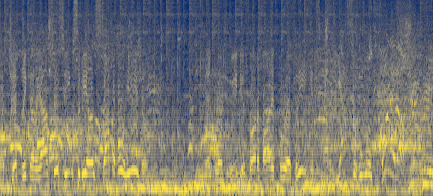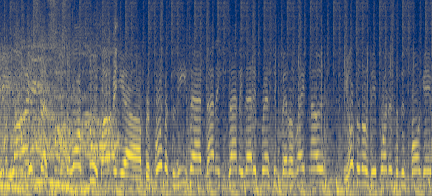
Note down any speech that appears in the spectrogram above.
But Jeffrey Cariaso seems to be unstoppable here. Edward Wino thought about it for a three. It's Cariaso who will put it up from long distance. Just a long two para kay uh, performance that he's had. Not exactly that impressive, pero right now, he also knows the importance of this ball game.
